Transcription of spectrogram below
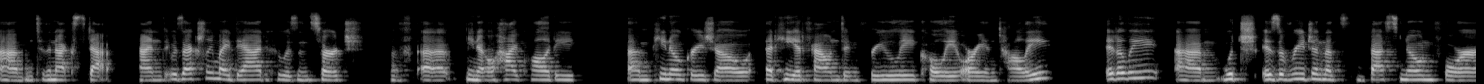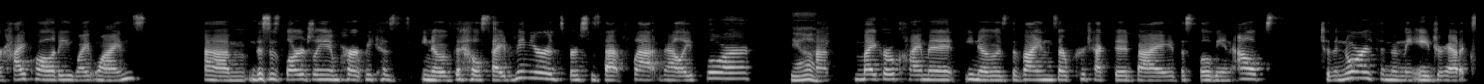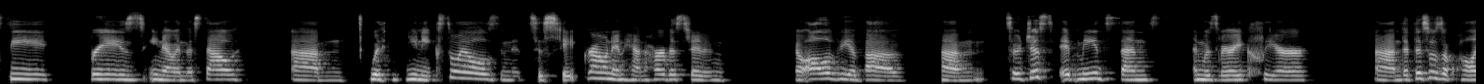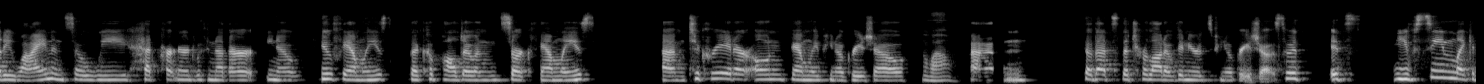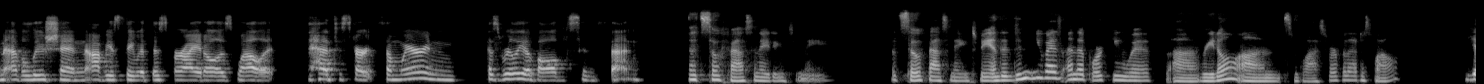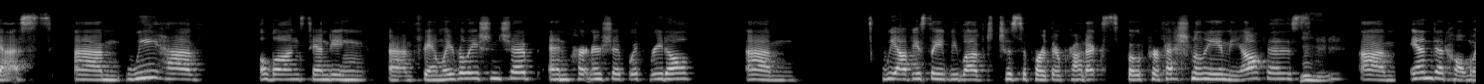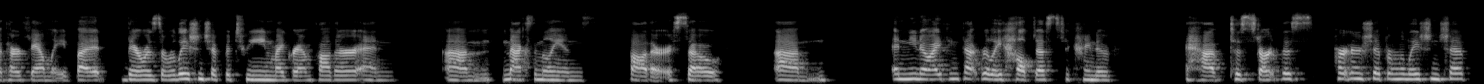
um, to the next step and it was actually my dad who was in search of uh, you know high quality um, Pinot Grigio that he had found in Friuli Colli Orientali, Italy, um, which is a region that's best known for high quality white wines. Um, this is largely in part because you know of the hillside vineyards versus that flat valley floor. Yeah. Uh, microclimate, you know, as the vines are protected by the Slovene Alps to the north, and then the Adriatic Sea breeze, you know, in the south. Um, with unique soils and it's estate grown and hand harvested and you know all of the above um, so just it made sense and was very clear um, that this was a quality wine and so we had partnered with another you know two families the capaldo and cirque families um, to create our own family pinot grigio oh, wow um, so that's the terlato vineyards pinot grigio so it, it's you've seen like an evolution obviously with this varietal as well it had to start somewhere and has really evolved since then. That's so fascinating to me. That's so fascinating to me. And then didn't you guys end up working with uh, Riedel on some glassware for that as well? Yes. Um, we have a long-standing um, family relationship and partnership with Riedel. Um, we obviously we loved to support their products both professionally in the office mm-hmm. um, and at home with our family but there was a relationship between my grandfather and um, maximilian's father so um, and you know i think that really helped us to kind of have to start this partnership and relationship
